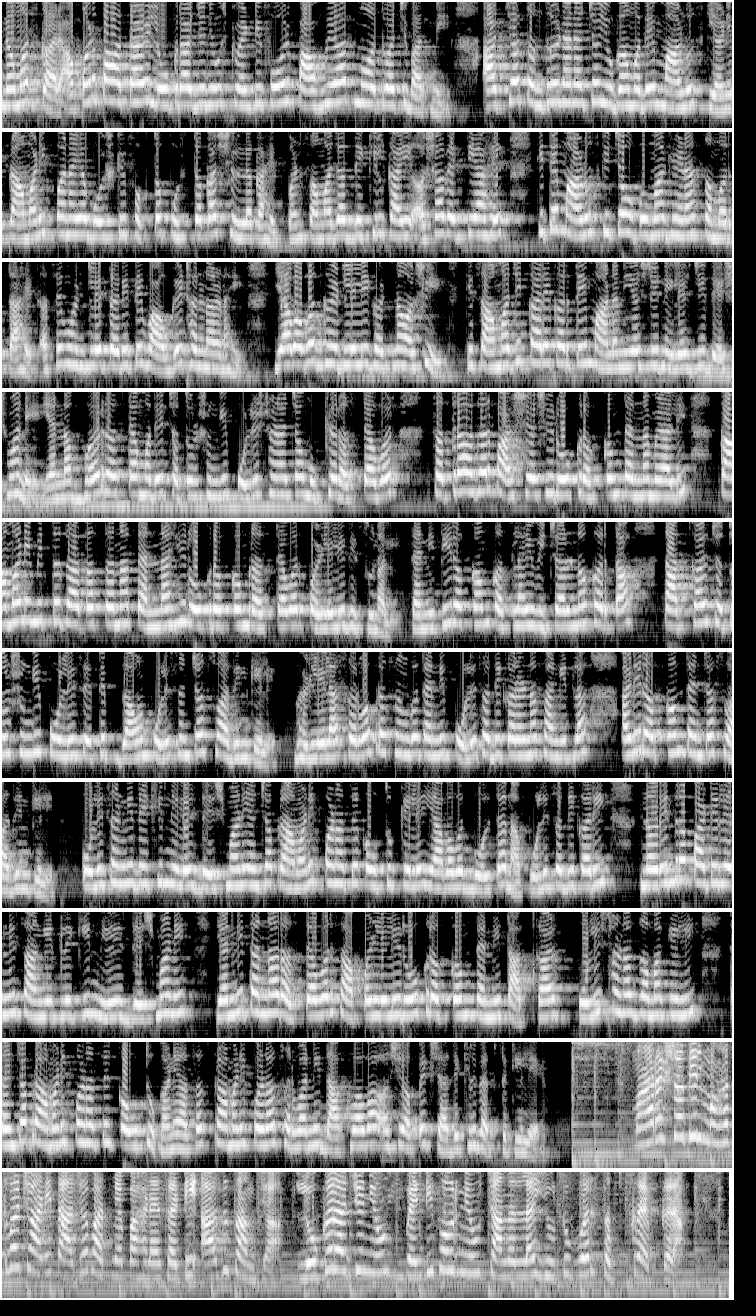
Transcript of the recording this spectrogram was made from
नमस्कार आपण पाहताय लोकराज्य न्यूज ट्वेंटी फोर. पाहुयात महत्त्वाची बातमी. आजच्या तंत्रज्ञानाच्या युगामध्ये माणुसकी आणि प्रामाणिकपणा या गोष्टी फक्त पुस्तकात शिल्लक आहेत पण समाजात देखील काही अशा व्यक्ती आहेत की ते माणुसकीच्या उपमा घेण्यास समर्थ आहेत असे म्हटले तरी ते वावगे ठरणार नाही. याबाबत घडलेली घटना अशी की सामाजिक कार्यकर्ते माननीय श्री निलेशजी देशमाने यांना भर रस्त्यामध्ये चतुर्शृंगी पोलीस ठाण्याच्या मुख्य रस्त्यावर सतरा हजार पाचशे अशी रोख रक्कम त्यांना मिळाली. कामानिमित्त जात असताना त्यांनाही रोख रक्कम रस्त्यावर पडलेली दिसून आली. त्यांनी ती रक्कम कसलाही विचार न करता तात्काळ चतुर्शृंगी पोलीस येथे जाऊन पोलिसांच्या स्वाधीन केले. घडलेला सर्व प्रसंग त्यांनी पोलीस अधिकाऱ्यांना सांगितला आणि रक्कम त्यांच्या स्वाधीन केली. पोलिसांनी देखील निलेश देशमाने यांच्या प्रामाणिकपणाचे कौतुक केले. याबाबत बोलताना पोलीस अधिकारी नरेंद्र पाटील यांनी सांगितले की निलेश देशमाने यांनी त्यांना रस्त्यावर सापडलेली रोख रक्कम त्यांनी तात्काळ पोलीस ठाण्यात जमा केली. त्यांच्या प्रामाणिकपणाचे कौतुक आणि असाच प्रामाणिकपणा सर्वांनी दाखवावा अशी अपेक्षा देखील व्यक्त केली आहे. महाराष्ट्रातील महत्त्वाच्या आणि ताज्या बातम्या पाहण्यासाठी आजच आमच्या Lokrajya news twenty four news चॅनलला यूट्यूबवर सबस्क्राईब करा.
